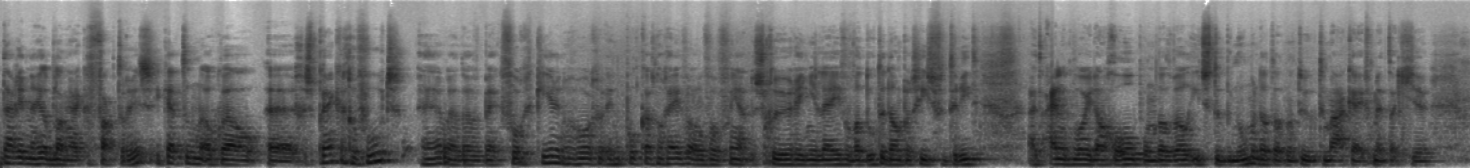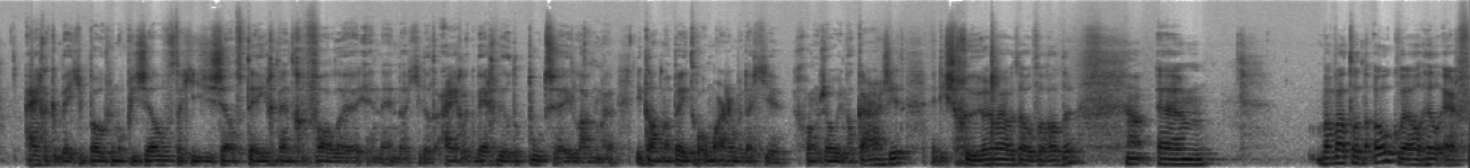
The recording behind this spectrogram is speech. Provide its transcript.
daarin een heel belangrijke factor is. Ik heb toen ook wel eh, gesprekken gevoerd. Hè, daar ben ik vorige keer in de, vorige, in de podcast nog even over. Van ja, de scheuren in je leven. Wat doet er dan precies verdriet? Uiteindelijk word je dan geholpen om dat wel iets te benoemen. Dat dat natuurlijk te maken heeft met dat je eigenlijk een beetje boos bent op jezelf. Of dat je jezelf tegen bent gevallen. En, en dat je dat eigenlijk weg wilde poetsen heel lang. Maar je kan het maar beter omarmen dat je gewoon zo in elkaar zit. En die scheuren waar we het over hadden. Ja. Ehm, maar wat dan ook wel heel erg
